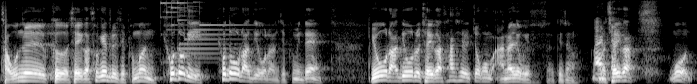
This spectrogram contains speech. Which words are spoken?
자, 오늘 그 저희가 소개해드릴 제품은 효도리, 효도 라디오라는 제품인데, 요 라디오를 저희가 사실 조금 안 하려고 했었어요. 그죠? 맞아요. 저희가 뭐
